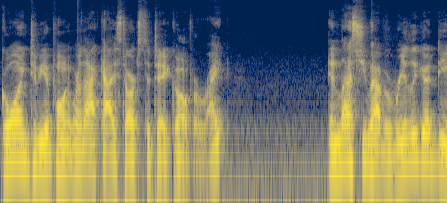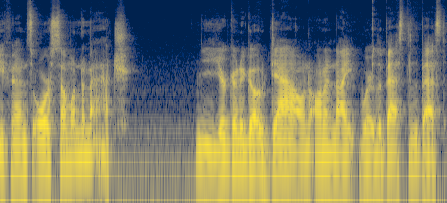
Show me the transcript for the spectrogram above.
going to be a point where that guy starts to take over, right? Unless you have a really good defense or someone to match, you're going to go down on a night where the best of the best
